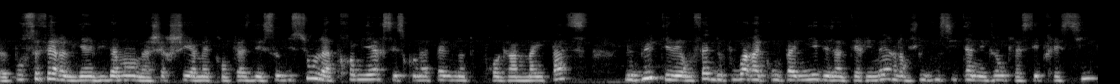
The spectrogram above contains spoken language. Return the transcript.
Euh, pour ce faire, bien évidemment, on a cherché à mettre en place des solutions. La première, c'est ce qu'on appelle notre programme MyPass. Le but est en fait de pouvoir accompagner des intérimaires. Alors, je vais vous citer un exemple assez précis.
